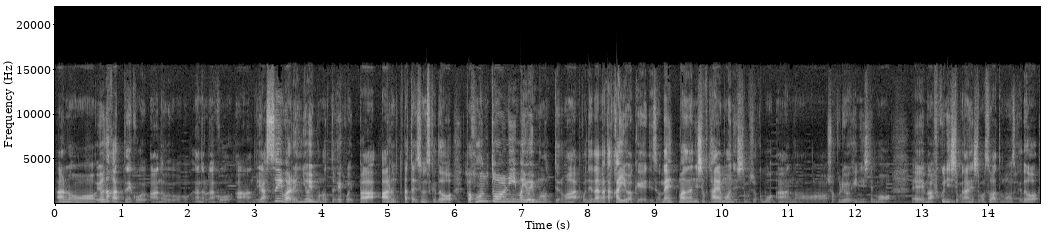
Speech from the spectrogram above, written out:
あの世の中ってねこうあのなんだろうなこうあの安い割に良いものって結構いっぱいあるあったりするんですけどやっぱ本当にまあ良いものっていうのはこう値段が高いわけですよね。まあ何にしても食べ物にしても食もあの食料品にしても、えー、まあ服にしても何にしてもそうだと思うんですけど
